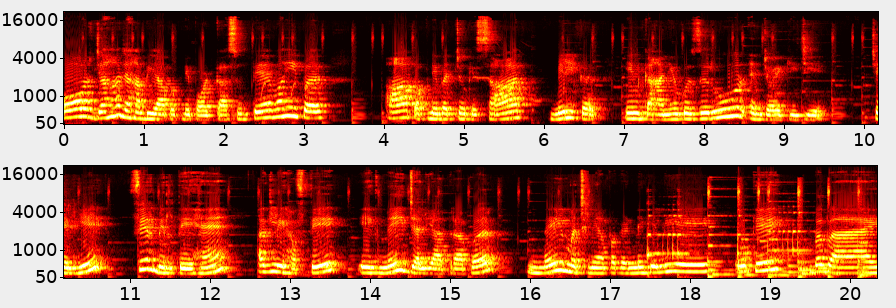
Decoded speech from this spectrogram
और जहाँ जहाँ भी आप अपने पॉडकास्ट सुनते हैं, वहीं पर आप अपने बच्चों के साथ मिलकर इन कहानियों को ज़रूर एंजॉय कीजिए। चलिए, फिर मिलते हैं अगले हफ़्ते एक नई जल यात्रा पर नई मछलियाँ पकड़ने के लिए। ओके बाय बाय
